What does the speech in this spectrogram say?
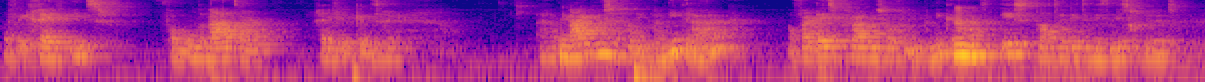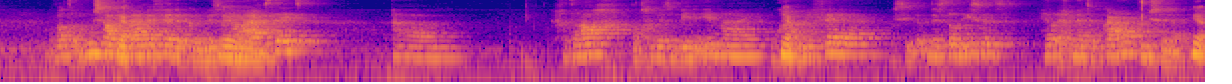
Of ik geef iets van onder water, geef ik, zeg ik, eh, Ja. waar ik nu zo van in paniek raak, of waar deze vrouw nu zo van in paniek Mhm. raakt, is dat er dit en dit en dit gebeurt. Wat, hoe zouden we Ja. daarmee verder kunnen? Dus Ja, gaan eigenlijk steeds ehm, gedrag, wat gebeurt er binnenin mij, hoe gaan we nu verder? Dus dan is het heel erg met elkaar puzzelen. Ja,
